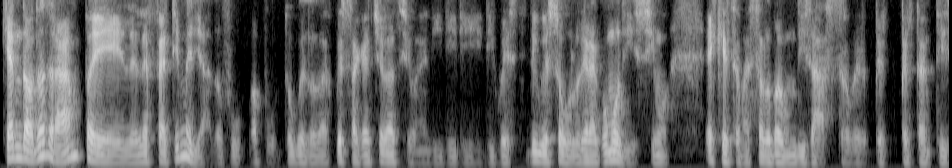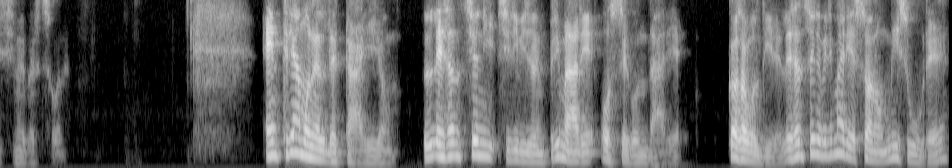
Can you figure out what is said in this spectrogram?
che andò da Trump e l'effetto immediato fu appunto quello da questa cancellazione di, di, di, questi, di questo volo che era comodissimo e che insomma è stato poi un disastro per, per, per tantissime persone. Entriamo nel dettaglio. Le sanzioni si dividono in primarie o secondarie. Cosa vuol dire? Le sanzioni primarie sono misure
